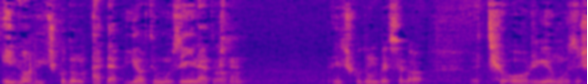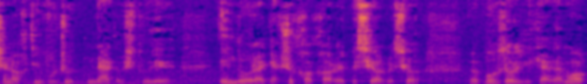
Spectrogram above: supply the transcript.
اینها هیچ کدوم ادبیات موزه‌ای نداشتن هیچ کدوم به اصطلاح تئوری موزه شناختی وجود نداشت توی این دوره اگرچه کار بسیار بسیار بزرگی کردم. ما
